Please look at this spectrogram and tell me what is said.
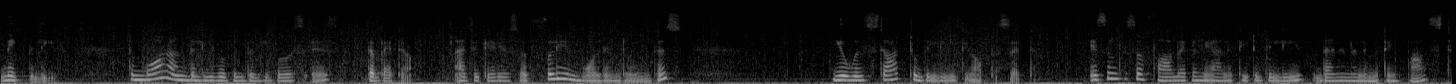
make believe. The more unbelievable the reverse is, the better. As you get yourself fully involved in doing this, you will start to believe the opposite. Isn't this a far better reality to believe than in a limiting past?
